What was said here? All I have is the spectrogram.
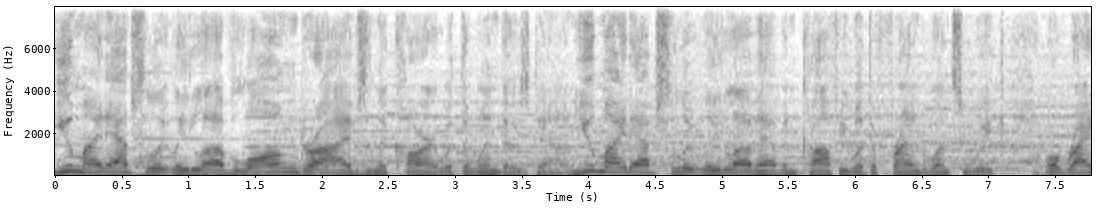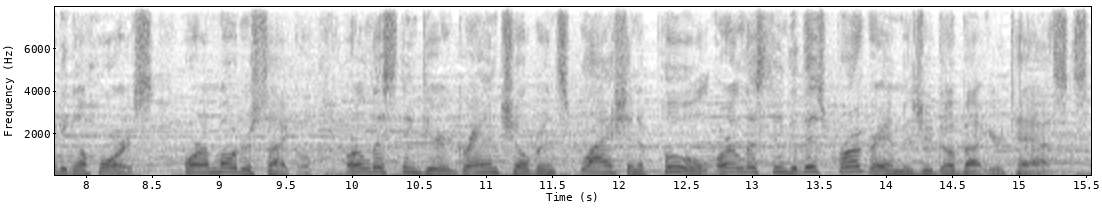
You might absolutely love long drives in the car with the windows down. You might absolutely love having coffee with a friend once a week, or riding a horse, or a motorcycle, or listening to your grandchildren splash in a pool, or listening to this program as you go about your tasks.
